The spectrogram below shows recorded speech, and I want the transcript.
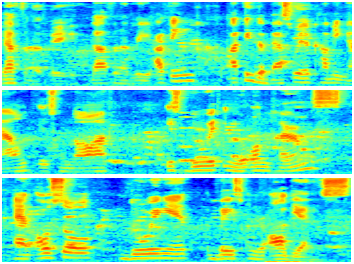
Definitely, definitely. I think I think the best way of coming out is not is do it in your own terms and also doing it based on your audience.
